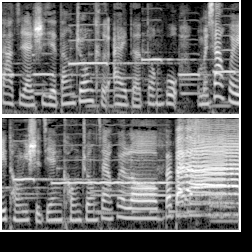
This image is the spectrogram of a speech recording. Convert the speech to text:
大自然世界当中可爱的动物。我们下回同一时间空中再会喽，拜拜。拜拜。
